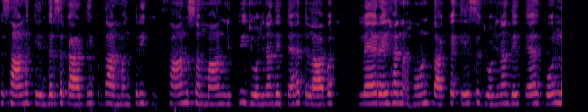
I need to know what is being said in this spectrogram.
ਕਿਸਾਨ ਕੇਂਦਰ ਸਰਕਾਰ ਦੀ ਪ੍ਰਧਾਨ ਮੰਤਰੀ ਕਿਸਾਨ ਸਨਮਾਨ ਨਿਧੀ ਯੋਜਨਾ ਦੇ ਤਹਿਤ ਲਾਭ ਲੈ ਰਹੇ ਹਨ। ਹੁਣ ਤੱਕ ਇਸ ਯੋਜਨਾ ਦੇ ਤਹਿਤ ਕੁੱਲ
